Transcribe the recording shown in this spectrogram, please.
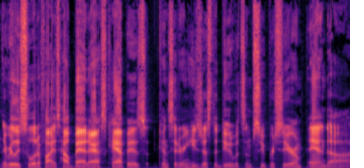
it really solidifies how badass Cap is, considering he's just a dude with some super serum. And uh,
